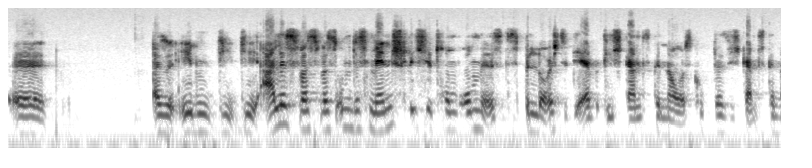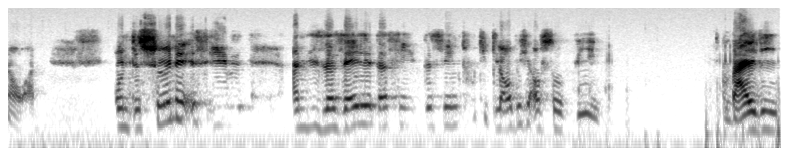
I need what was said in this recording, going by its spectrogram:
äh, also eben die, die alles, was, was um das Menschliche drumherum ist, das beleuchtet er wirklich ganz genau. Das guckt er sich ganz genau an. Und das Schöne ist eben an dieser Serie, dass sie, deswegen tut die, glaube ich, auch so weh weil die,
